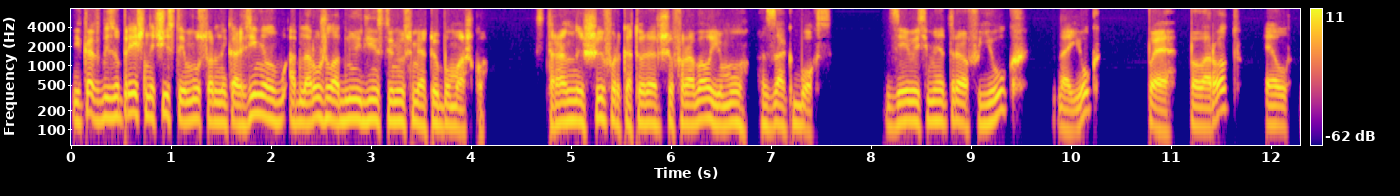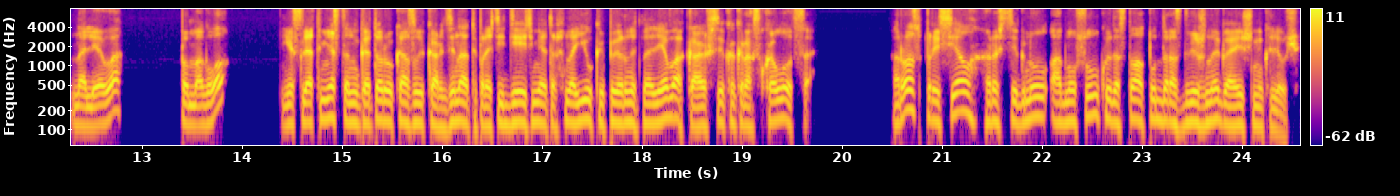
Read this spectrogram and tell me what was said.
и как в безупречно чистой мусорной корзине он обнаружил одну единственную смятую бумажку. Странный шифр, который расшифровал ему Зак Бокс. 9 метров юг, на юг, П – поворот, Л – налево. Помогло? Если от места, на которое указывают координаты, пройти 9 метров на юг и повернуть налево, окажешься как раз в колодце. Рос присел, расстегнул одну сумку и достал оттуда раздвижной гаечный ключ.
